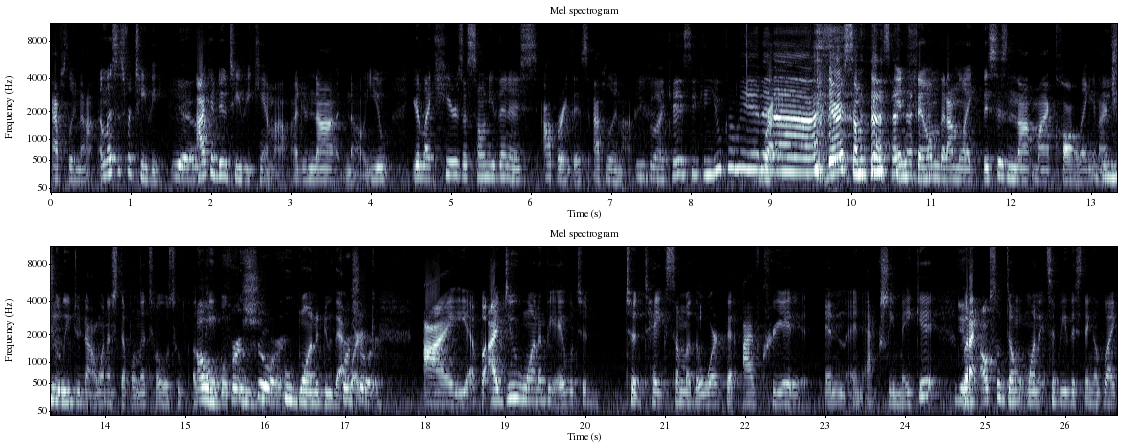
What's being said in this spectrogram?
Absolutely not. Unless it's for TV. Yeah. I could do TV cam op. I do not know. You you're like, "Here's a Sony Venice. Operate this." Absolutely not. You'd be like, Casey, can you come in Right. and uh There are some things in film that I'm like, this is not my calling, and I truly do not want to step on the toes of Mm-hmm. Oh, people for who, sure. who want to do that For work. sure. I yeah, but I do want to be able to to take some of the work that I've created and and actually make it. But I also don't want it to be this thing of like,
